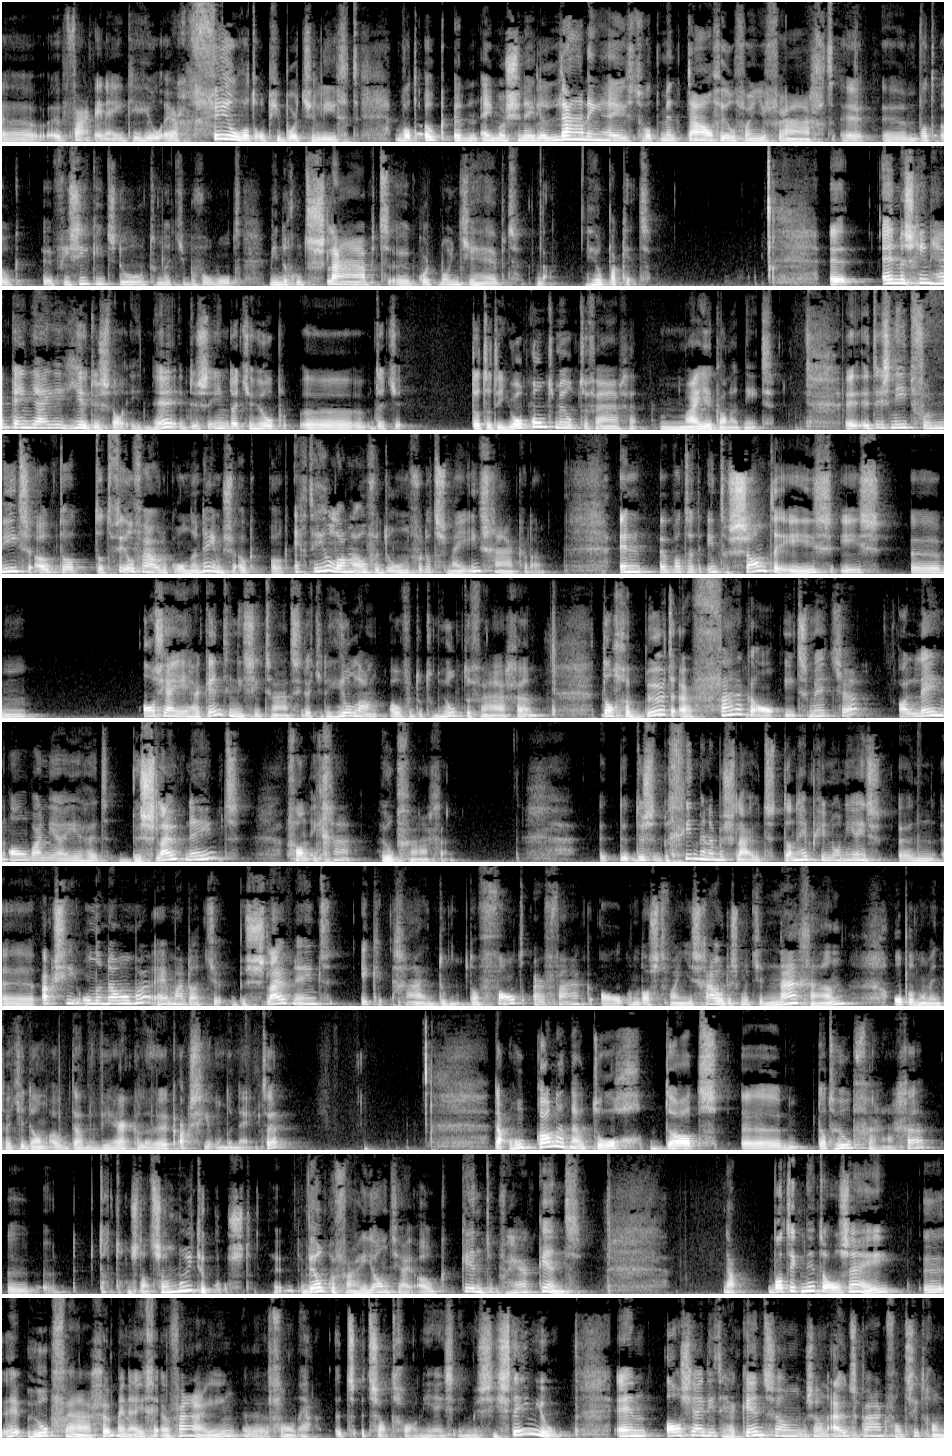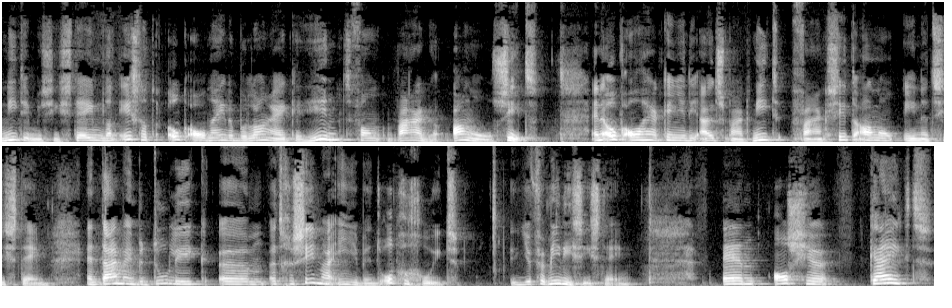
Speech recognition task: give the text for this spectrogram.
uh, vaak in één keer heel erg veel wat op je bordje ligt. Wat ook een emotionele lading heeft, wat mentaal veel van je vraagt. Hè, uh, wat ook fysiek iets doet, omdat je bijvoorbeeld minder goed slaapt, een kort mondje hebt. Nou, heel pakket. en misschien herken jij je hier dus wel in. Hè? Dus in dat je hulp, dat, je, dat het in je opkomt om hulp te vragen, maar je kan het niet. Eh, het is niet voor niets ook dat, dat veel vrouwelijke ondernemers ook, ook echt heel lang over doen voordat ze mij inschakelen. En wat het interessante is, is um, als jij je herkent in die situatie dat je er heel lang over doet om hulp te vragen, dan gebeurt er vaak al iets met je. Alleen al wanneer je het besluit neemt van ik ga hulp vragen dus het begint met een besluit. Dan heb je nog niet eens een uh, actie ondernomen, hè, maar dat je besluit neemt: ik ga het doen. Dan valt er vaak al een last van je schouders. Moet je nagaan op het moment dat je dan ook daadwerkelijk actie onderneemt. Hè? Nou, hoe kan het nou toch dat, uh, dat hulpvragen uh, dat ons dat zo'n moeite kost? Welke variant jij ook kent of herkent. Nou, wat ik net al zei, uh, hulpvragen, mijn eigen ervaring, uh, van ja, het, het zat gewoon niet eens in mijn systeem, joh. En als jij dit herkent, zo'n zo'n uitspraak van het zit gewoon niet in mijn systeem, dan is dat ook al een hele belangrijke hint van waar de angel zit. En ook al herken je die uitspraak niet, vaak zit de angel in het systeem. En daarmee bedoel ik um, het gezin waarin je bent opgegroeid, je familiesysteem. En als je kijkt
